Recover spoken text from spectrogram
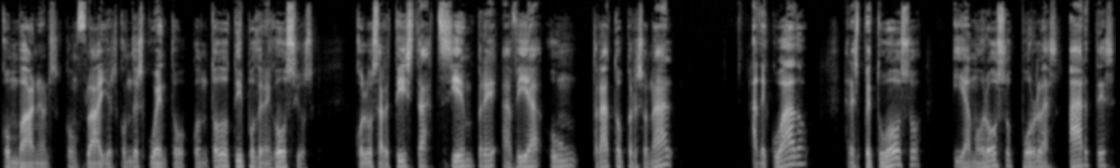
con banners, con flyers, con descuento, con todo tipo de negocios con los artistas siempre había un trato personal adecuado, respetuoso y amoroso por las artes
